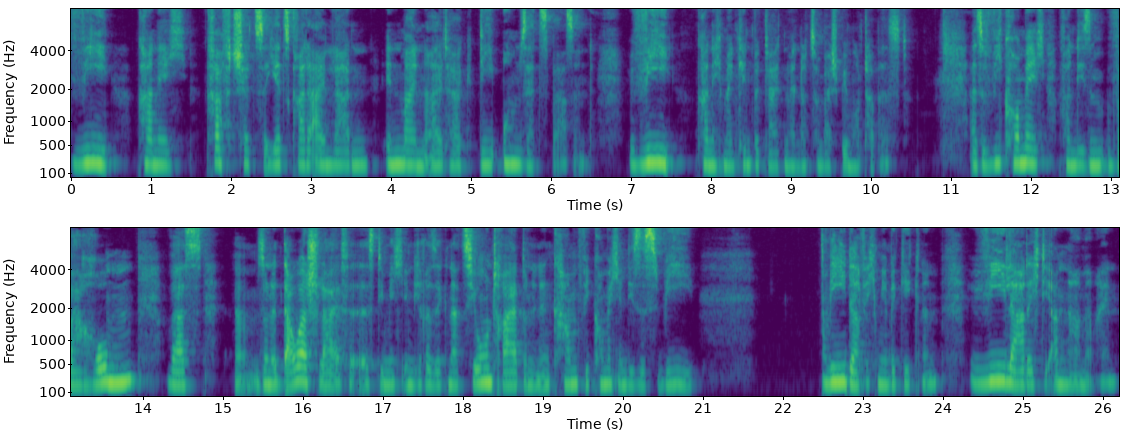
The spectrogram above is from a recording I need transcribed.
Wie kann ich Kraftschätze jetzt gerade einladen in meinen Alltag, die umsetzbar sind? Wie kann ich mein Kind begleiten, wenn du zum Beispiel Mutter bist? Also wie komme ich von diesem Warum, was ähm, so eine Dauerschleife ist, die mich in die Resignation treibt und in den Kampf, wie komme ich in dieses Wie? Wie darf ich mir begegnen? Wie lade ich die Annahme ein?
